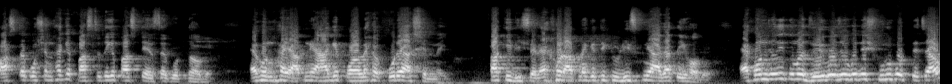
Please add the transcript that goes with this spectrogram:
পাঁচটা কোশ্চেন থাকে, পাঁচটা থেকে পাঁচটা অ্যান্সার করতে হবে। এখন ভাই, আপনি আগে পড়ালেখা করে আসেন নাই, ফাঁকি দিচ্ছেন এখন আপনাকে একটু রিস্ক নিয়ে আগাতেই হবে। এখন যদি তোমরা জৈব দিয়ে শুরু করতে চাও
